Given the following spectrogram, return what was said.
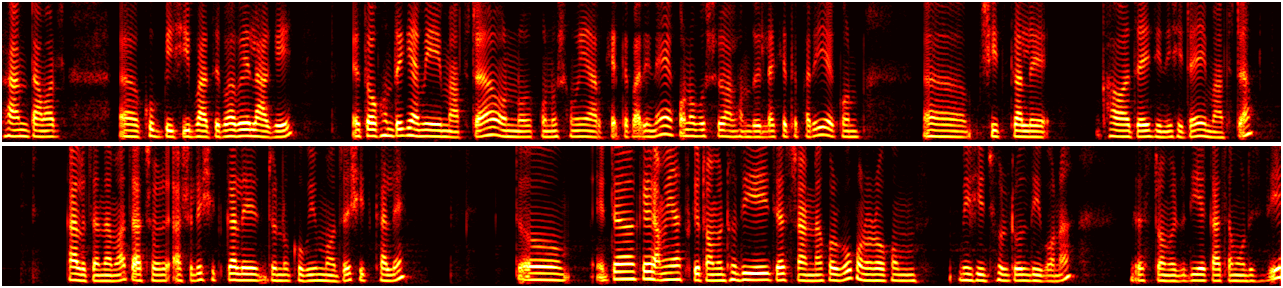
ঘ্রাণটা আমার খুব বেশি বাজেভাবে লাগে। তখন থেকে আমি এই মাছটা অন্য কোনো সময় আর খেতে পারি না। এখন অবশ্য আলহামদুলিল্লাহ খেতে পারি। এখন শীতকালে খাওয়া যায় জিনিস এটা এই মাছটা। কালো চাঁদা মাছ আসলে আসলে শীতকালের জন্য খুবই মজা শীতকালে। তো এটাকে আমি আজকে টমেটো দিয়েই জাস্ট রান্না করব। কোনো রকম বেশি ঝোল টোল দিব না। জাস্ট টমেটো দিয়ে কাঁচামরিচ দিয়ে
